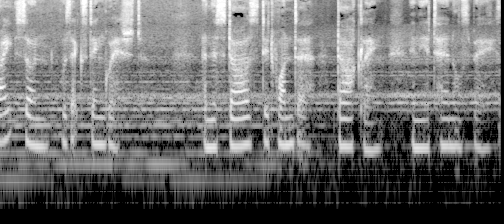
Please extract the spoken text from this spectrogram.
Bright sun was extinguished, and the stars did wander darkling in the eternal space.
